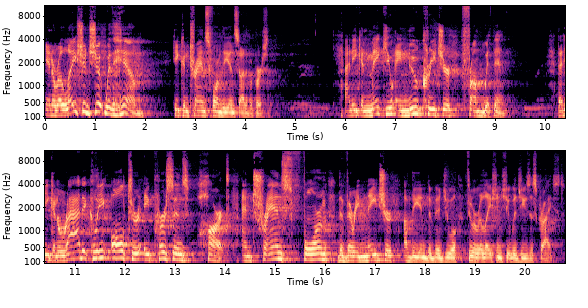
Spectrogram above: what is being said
in a relationship with Him, He can transform the inside of a person and he can make you a new creature from within. That he can radically alter a person's heart and transform the very nature of the individual through a relationship with Jesus Christ.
